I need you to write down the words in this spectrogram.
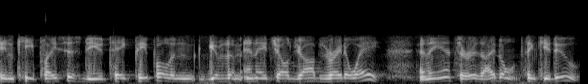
in key places? Do you take people and give them NHL jobs right away? And the answer is, I don't think you do.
